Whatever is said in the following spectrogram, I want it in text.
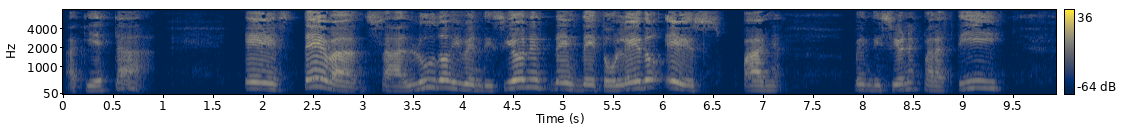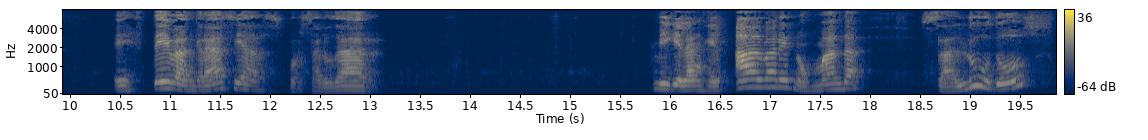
Aquí está. Esteban, saludos y bendiciones desde Toledo, España. Bendiciones para ti. Esteban, gracias por saludar. Miguel Ángel Álvarez nos manda saludos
